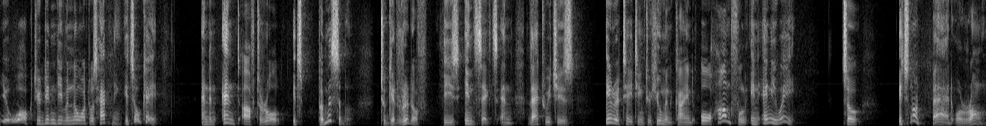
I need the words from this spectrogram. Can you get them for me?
you walked, you didn't even know what was happening. It's okay. And an ant, after all, it's permissible to get rid of these insects and that which is irritating to humankind or harmful in any way. So it's not bad or wrong,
